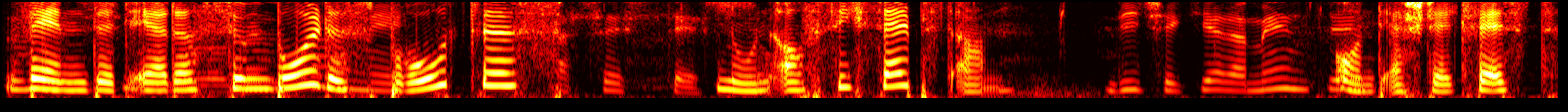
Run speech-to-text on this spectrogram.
wendet er das Symbol des Brotes nun auf sich selbst an. Und er stellt fest,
